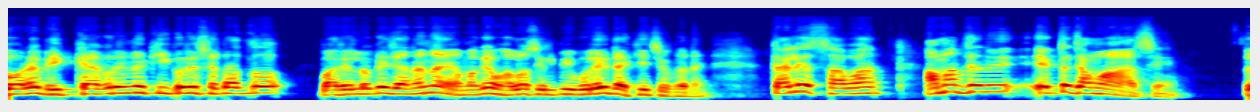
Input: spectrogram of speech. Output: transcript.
ঘরে ভিক্ষা করি না, কি করি সেটা তো বাড়ির লোকে জানে না, আমাকে ভালো শিল্পী বলেই ডাকিয়েছে ওখানে। তাহলে সাবান আমার জানি একটা জামা আছে। তো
